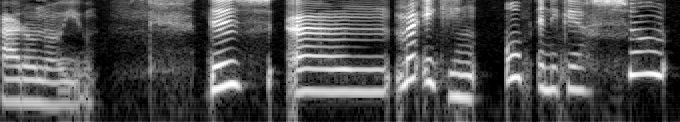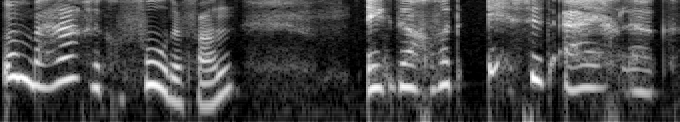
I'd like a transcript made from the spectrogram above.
I don't know you. Dus, um, maar ik ging op en ik kreeg zo'n onbehagelijk gevoel ervan. Ik dacht, wat is dit eigenlijk?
